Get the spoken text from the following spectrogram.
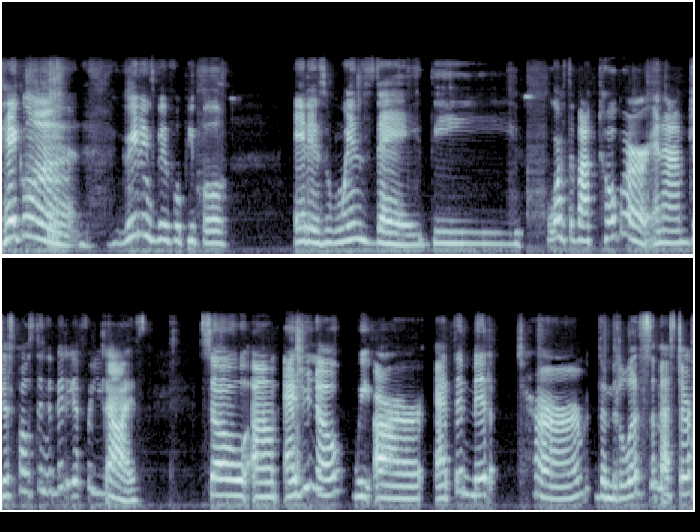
Take one. Greetings, beautiful people. It is Wednesday, the 4th of October, and I'm just posting a video for you guys. So, um, as you know, we are at the midterm, the middle of the semester,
